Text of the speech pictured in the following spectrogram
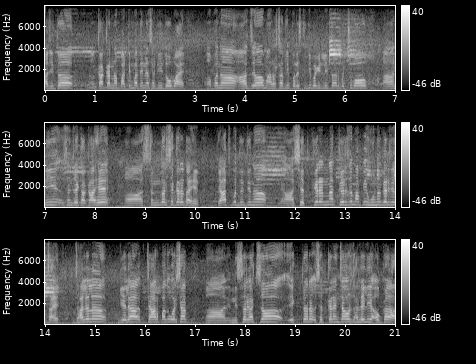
आज इथं काकांना पाठिंबा देण्यासाठी इथं उभा आहे. पण आज महाराष्ट्रातली परिस्थिती बघितली तर बच्चूभाऊ आणि संजय काका हे संघर्ष करत आहेत. याच पद्धतीनं शेतकऱ्यांना कर्जमाफी होणं गरजेचं आहे. झालेलं गेल्या चार पाच वर्षात निसर्गाचं एकतर शेतकऱ्यांच्यावर झालेली अवकाळा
